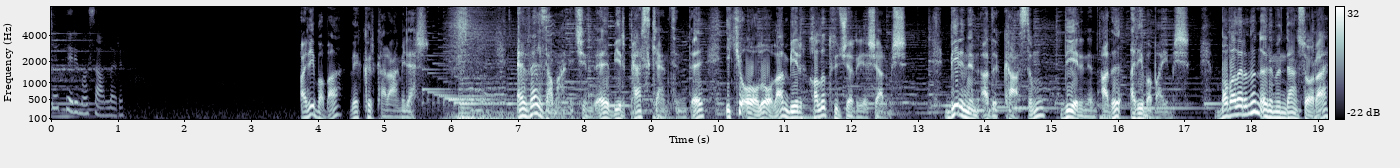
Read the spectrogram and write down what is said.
Türkçe Peri Masalları Ali Baba ve Kırk Haramiler Evvel zaman içinde bir Pers kentinde iki oğlu olan bir halı tüccarı yaşarmış. Birinin adı Kasım, diğerinin adı Ali Baba'ymış. Babalarının ölümünden sonra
